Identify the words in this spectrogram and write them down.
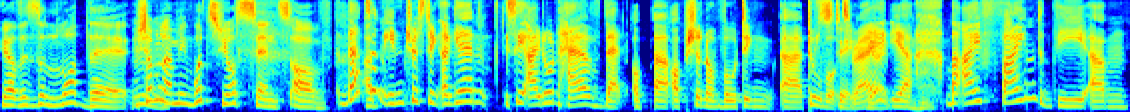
Yeah, there's a lot there. Mm. Shamla, I mean, what's your sense of. That's uh, an interesting. Again, see, I don't have that op- uh, option of voting uh, two votes, right? Yeah. yeah. Mm-hmm. But I find the. Um,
